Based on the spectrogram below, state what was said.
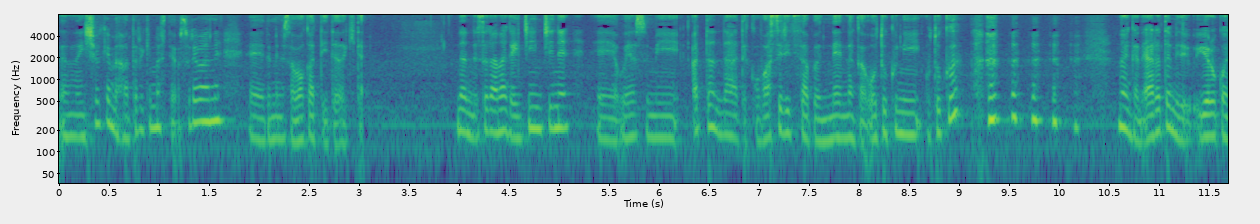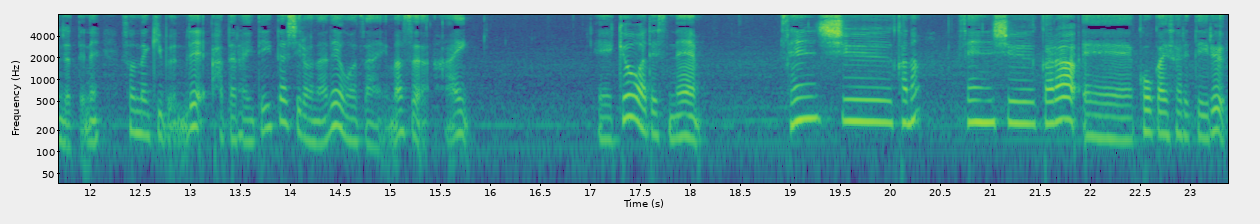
あの一生懸命働きましたよ。それはね、えー、と皆さん分かっていただきたい。なんですがなんか一日ね、えー、お休みあったんだってこう忘れてた分ねなんかお得にお得？なんかね改めて喜んじゃってねそんな気分で働いていたシロナでございます。はい、えー、今日はですね先週かな？先週から、えー、公開されている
